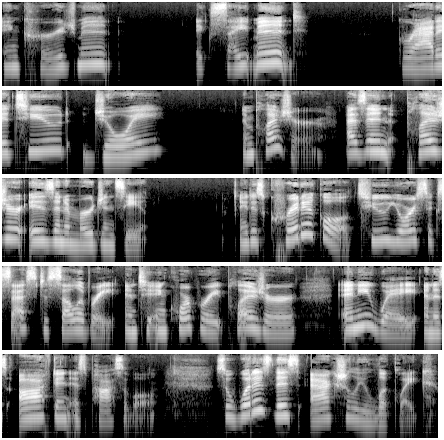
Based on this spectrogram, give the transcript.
encouragement, excitement, gratitude, joy, and pleasure. As in, pleasure is an emergency. It is critical to your success to celebrate and to incorporate pleasure any way and as often as possible. So, what does this actually look like?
